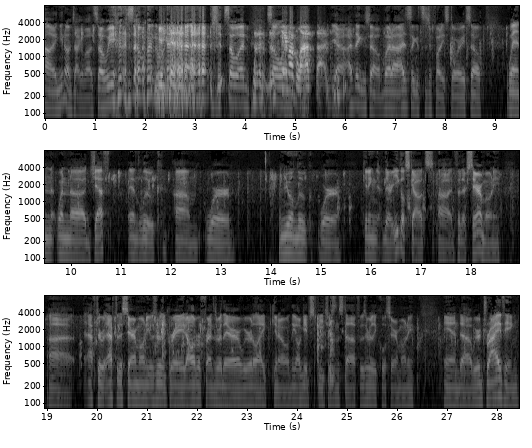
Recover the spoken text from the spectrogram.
Oh, and you know what I'm talking about. So we, so when, when so when, so came when, up last time. yeah, I think so. But uh, I just think it's such a funny story. So when when uh, Jeff and Luke um, were when you and Luke were getting their, their Eagle Scouts uh, for their ceremony. Uh, after after the ceremony, it was really great. All of our friends were there. We were like, you know, they all gave speeches and stuff. It was a really cool ceremony, and uh, we were driving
